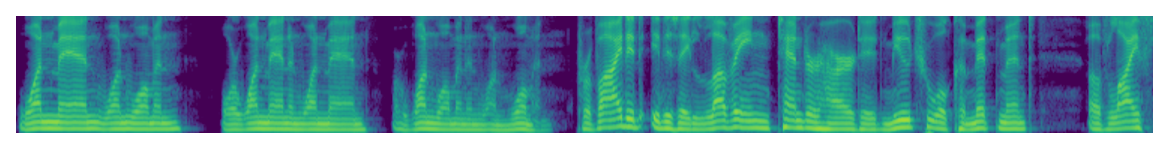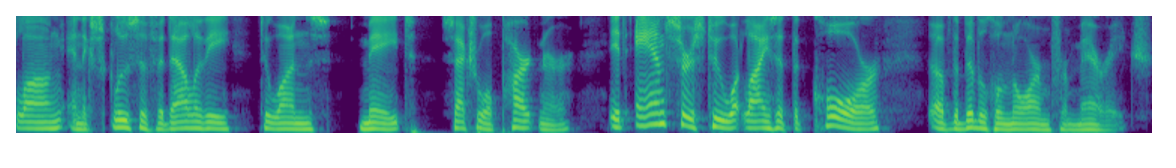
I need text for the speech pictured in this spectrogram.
One man, one woman, or one man and one man, or one woman and one woman, provided it is a loving, tender-hearted, mutual commitment of lifelong and exclusive fidelity to one's mate, sexual partner. It answers to what lies at the core of the biblical norm for marriage.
